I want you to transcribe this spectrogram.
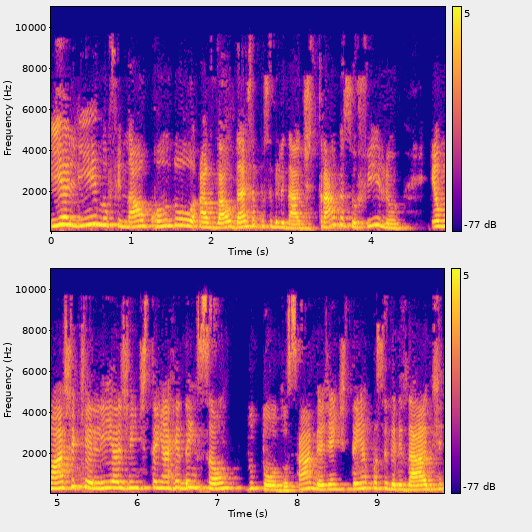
E ali, no final, quando a Val dá essa possibilidade, traga seu filho, eu acho que ali a gente tem a redenção do todo, sabe? A gente tem a possibilidade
